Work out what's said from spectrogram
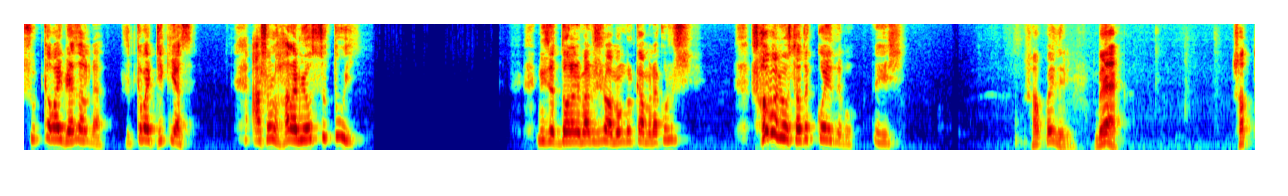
সুটকা ভাই ভেজাল না সুটকা ভাই ঠিকই আছে। আসল হারামি হচ্ছে তুই। নিজের দলের মানুষের অমঙ্গল কামনা করিস সব আমি ওস্তাদে কয়ে দেবো দেখিস। সব কই দিবি? ব্যাগ সত্য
